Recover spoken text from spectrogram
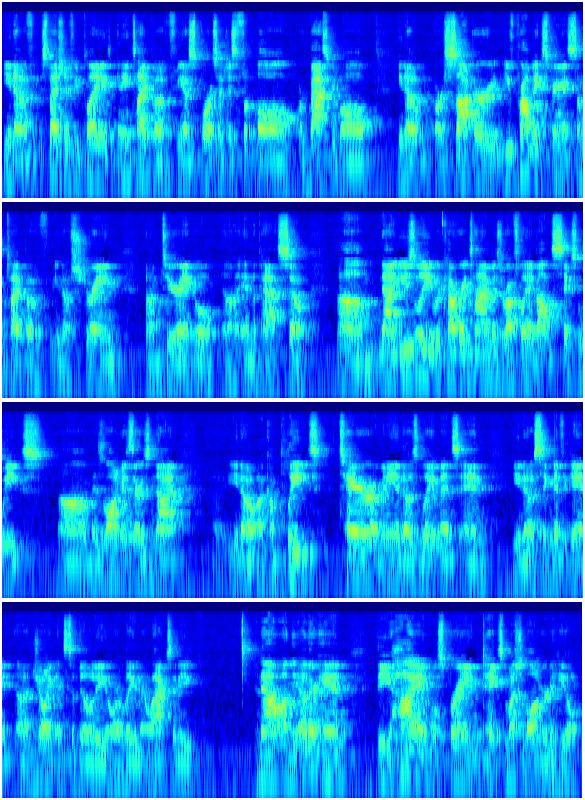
you know, if, especially if you play any type of, you know, sport such as football or basketball, you know, or soccer, you've probably experienced some type of, you know, strain um, to your ankle uh, in the past. So um, now usually recovery time is roughly about six weeks, um, as long as there's not, you know, a complete tear of any of those ligaments and, you know, significant uh, joint instability or ligament laxity now, on the other hand, the high ankle sprain takes much longer to heal.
